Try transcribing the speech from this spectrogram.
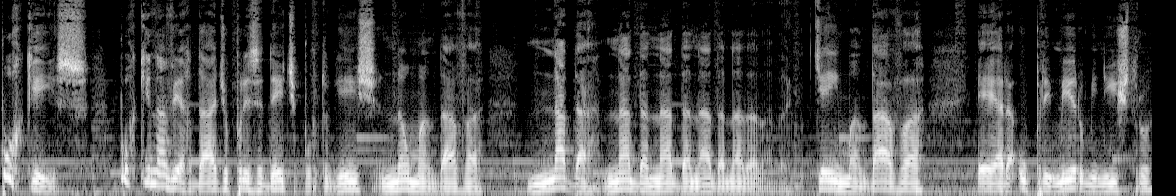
Por que isso? Porque, na verdade, o presidente português não mandava nada, nada, nada, nada, nada, nada. Quem mandava era o primeiro-ministro,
